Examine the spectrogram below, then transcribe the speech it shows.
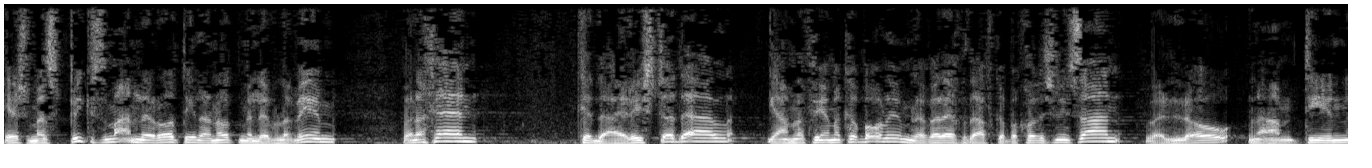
יש מספיק זמן לראות אילנות מלבלבים, ולכן כדאי להשתדל, גם לפי המקבולים, לברך דווקא בחודש ניסן, ולא להמתין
